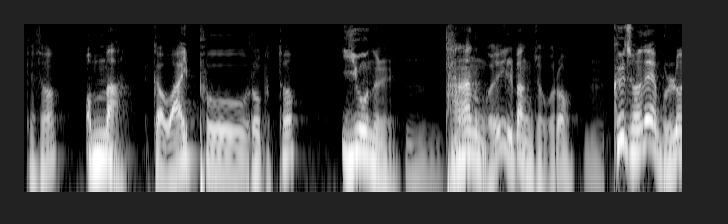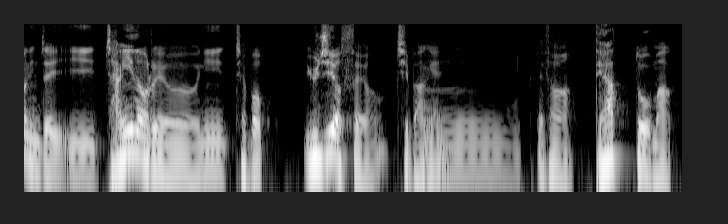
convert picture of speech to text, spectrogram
그래서 엄마, 그러니까 와이프로부터 이혼을 음. 당하는 거예요 일방적으로. 음. 그 전에 물론 이제 이 장인어른이 제법 유지였어요 지방에. 오. 그래서 대학도 막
